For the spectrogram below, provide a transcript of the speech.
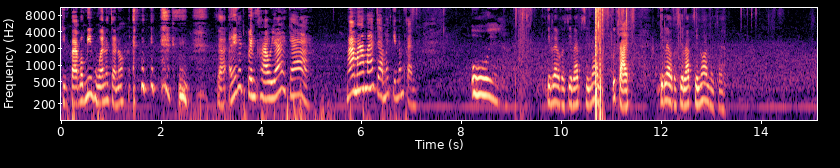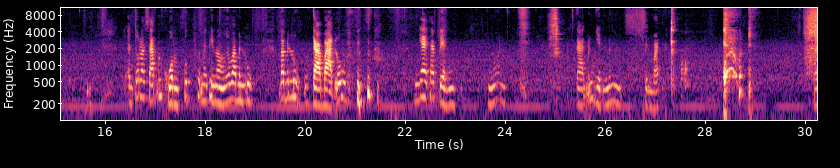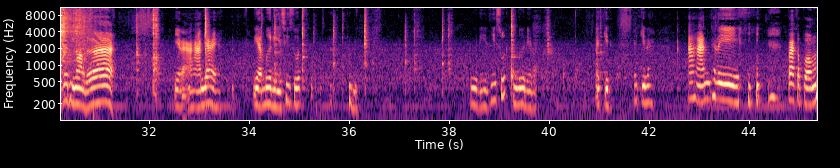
กินปลาบะมี่หัวนะจ๊ะเนาะจ้ะอันนี้ก็จะเป็นข้าวย่าจ้ามามามาจ้ะมากินน้ำกัน โอ้ย กินแล้วก็สิรับสินอนอุ้ยตาย กินแล้วก็สิรับสินอนเลยจ้ะอันโทรศัพท์มันขวมปุ๊บใช่ไหมพี่น้องก็ว่ามันลูกว่าเป็นลูกกาบาทลงแย่ถ้าเปลี่ยนนอนกาศมันเย็นมันเป็นวัดมาเด้อพี่น้องเด้อนี่แหละอาหารย่ายเนี่ยมือดีที่สุด มือดีที่สุดคือมือนี่แหละให้กินให้กินนะอาหารทะเลปลากระป๋อง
